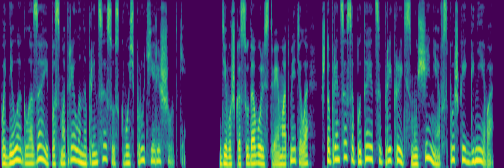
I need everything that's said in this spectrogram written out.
подняла глаза и посмотрела на принцессу сквозь прутья решетки. Девушка с удовольствием отметила, что принцесса пытается прикрыть смущение вспышкой гнева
